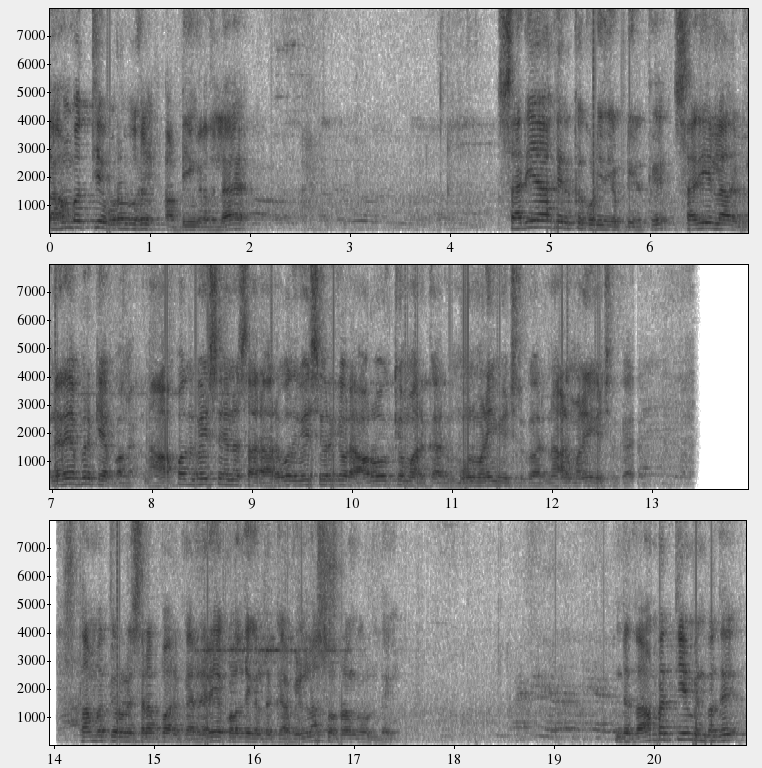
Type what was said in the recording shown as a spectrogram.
தாம்பத்திய உறவுகள் அப்படிங்கிறதுல சரியாக இருக்கக்கூடியது எப்படி இருக்குது சரியில்லாத நிறைய பேர் கேட்பாங்க. நாற்பது வயசு என்ன சார்? அறுபது வயசு வரைக்கும் அவர் ஆரோக்கியமாக இருக்கார். மூணு மனைவி வச்சுருக்காரு நாலு மனைவி வச்சுருக்காரு. தாம்பத்தியோட சிறப்பாக இருக்கார் நிறைய குழந்தைகள் இருக்கு. அப்படின்லாம் சொல்கிறவங்க உண்டு. இந்த தாம்பத்தியம் என்பது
